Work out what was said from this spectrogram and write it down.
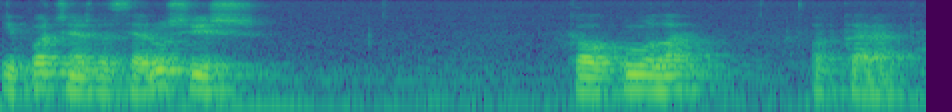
i počneš da se rušiš kao kula, od karata.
